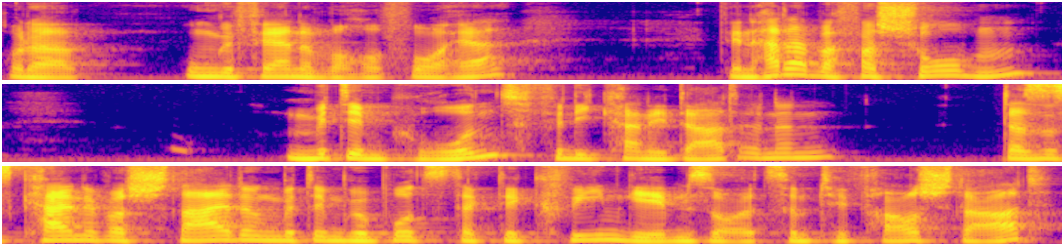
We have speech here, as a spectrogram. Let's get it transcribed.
oder ungefähr eine Woche vorher. Den hat er aber verschoben mit dem Grund für die KandidatInnen, dass es keine Überschneidung mit dem Geburtstag der Queen geben soll zum TV-Start,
